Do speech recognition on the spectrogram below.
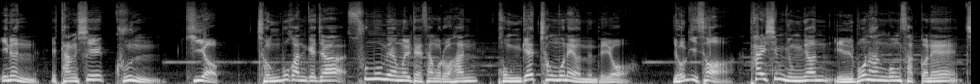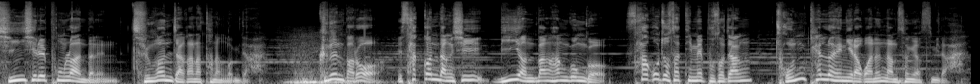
이는 당시 군, 기업, 정부 관계자 20명을 대상으로 한 공개 청문회였는데요. 여기서 86년 일본 항공 사건의 진실을 폭로한다는 증언자가 나타난 겁니다. 그는 바로 사건 당시 미 연방 항공국 사고조사팀의 부서장 존 켈러헨이라고 하는 남성이었습니다.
